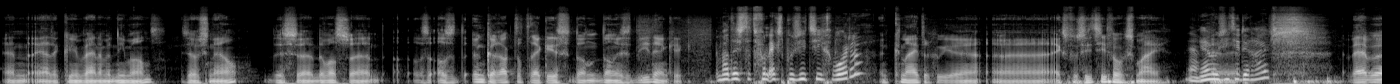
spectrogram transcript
En eh, ja, dat kun je bijna met niemand, zo snel. Dus eh, dat was, eh, als, als het een karaktertrek is, dan, dan is het die, denk ik. Wat is dat voor een expositie geworden? Een knijtergoeie eh expositie volgens mij. Ja. Ja, hoe ziet hij eruit? We hebben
